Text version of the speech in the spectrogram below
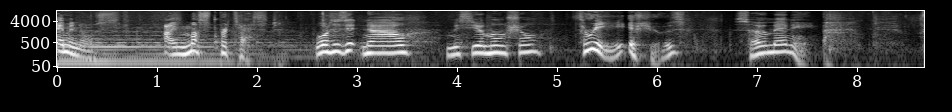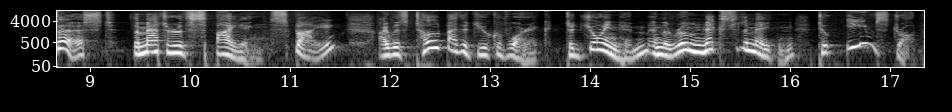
Eminence, I must protest. What is it now, Monsieur Manchon? Three issues. So many. First, the matter of spying. Spying? I was told by the Duke of Warwick to join him in the room next to the maiden to eavesdrop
